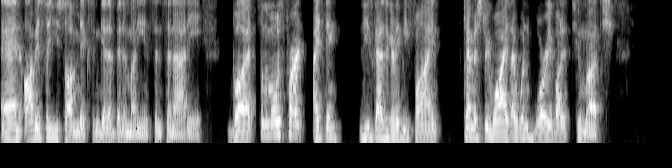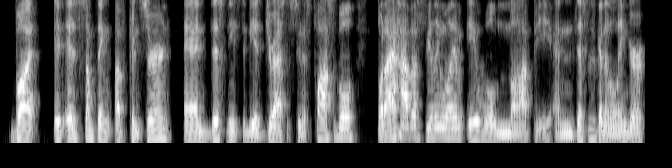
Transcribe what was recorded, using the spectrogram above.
and obviously, you saw Mixon get a bit of money in Cincinnati. But for the most part, I think these guys are going to be fine. Chemistry wise, I wouldn't worry about it too much, but it is something of concern, and this needs to be addressed as soon as possible. But I have a feeling, William, it will not be. And this is going to linger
